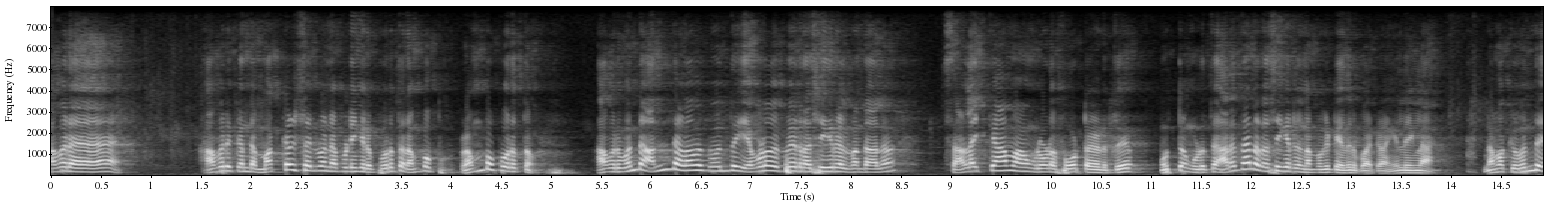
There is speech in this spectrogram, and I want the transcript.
அவரை அவருக்கு அந்த மக்கள் செல்வன் அப்படிங்கிற பொருத்தம் ரொம்ப ரொம்ப பொருத்தம். அவர் வந்து அந்த அளவுக்கு வந்து எவ்வளோ பேர் ரசிகர்கள் வந்தாலும் சளைக்காமல் அவங்களோட ஃபோட்டோ எடுத்து முத்தம் கொடுத்து அதைத்தானே ரசிகர்கள் நம்மக்கிட்ட எதிர்பார்க்குறாங்க இல்லைங்களா? நமக்கு வந்து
